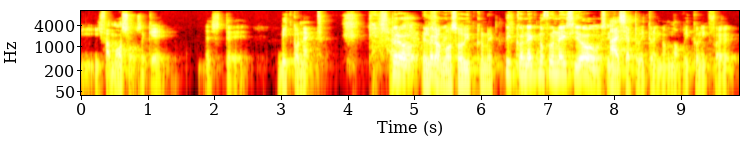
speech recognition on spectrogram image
y- y famosos de que, este, BitConnect. O sea, Pero, El pero famoso BitConnect. BitConnect no fue una ICO, ¿o ¿sí? Ah, es cierto, BitConnect. No, no, BitConnect fue.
